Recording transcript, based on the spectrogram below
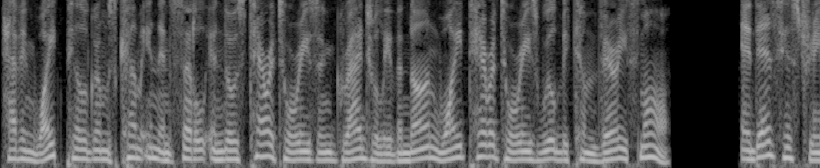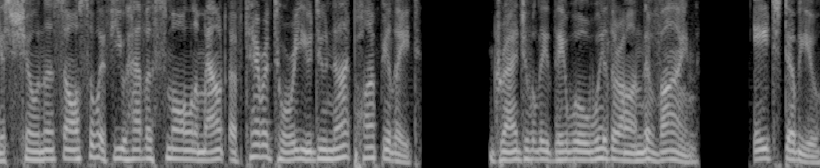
Having white pilgrims come in and settle in those territories and gradually the non-white territories will become very small. And as history has shown us also if you have a small amount of territory you do not populate. Gradually they will wither on the vine. H.W.,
